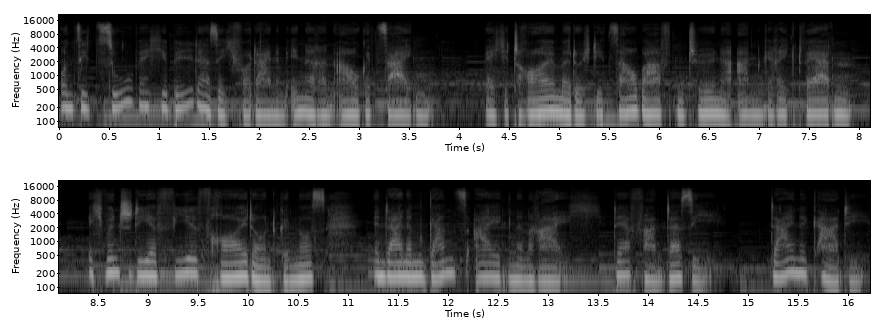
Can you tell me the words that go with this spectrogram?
und sieh zu, welche Bilder sich vor deinem inneren Auge zeigen, welche Träume durch die zauberhaften Töne angeregt werden. Ich wünsche dir viel Freude und Genuss in deinem ganz eigenen Reich der Fantasie. Deine Kati.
